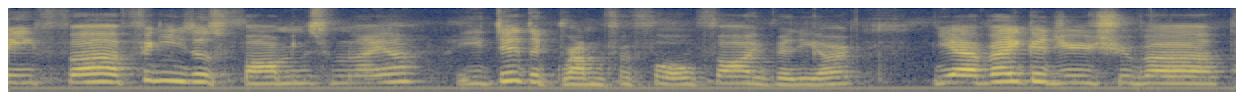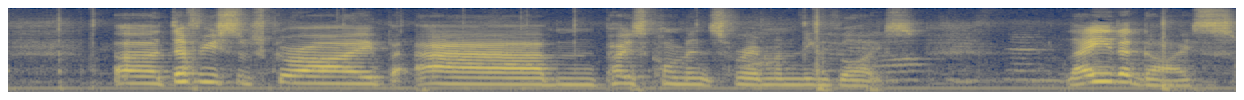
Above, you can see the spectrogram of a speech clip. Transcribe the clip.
FIFA. I think he does Farming Simulator. He did the Grand Theft Auto 5 video. Yeah, very good YouTuber. Uh, definitely subscribe and post comments for him and leave likes. Later, guys.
